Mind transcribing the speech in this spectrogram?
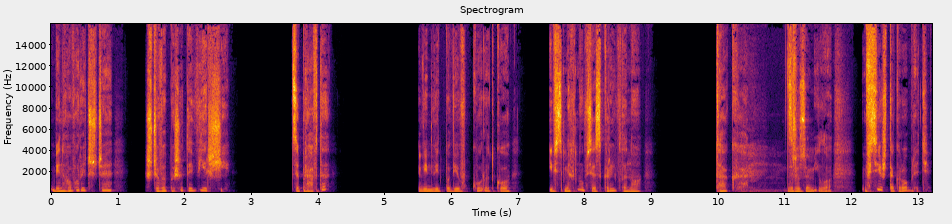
Він говорить ще, що ви пишете вірші. Це правда? Він відповів коротко і всміхнувся скривлено. Так, зрозуміло, всі ж так роблять.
